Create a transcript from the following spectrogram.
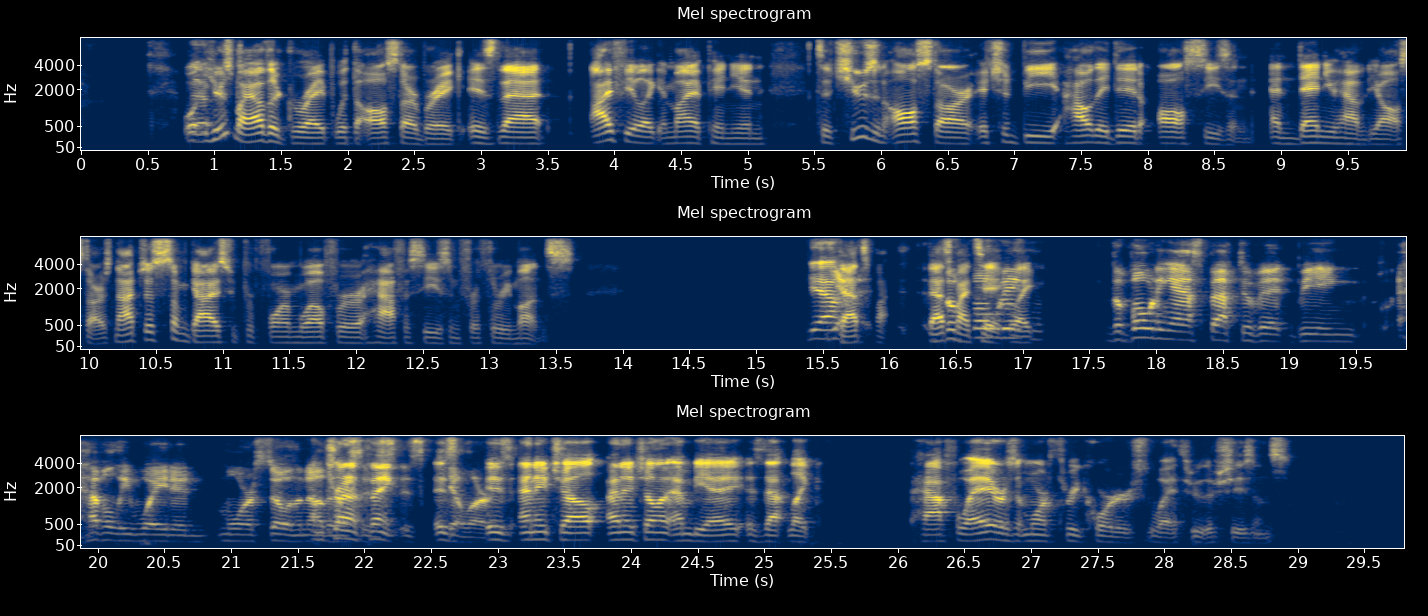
Well, Yeah. here's my other gripe with the All Star break is that I feel like, in my opinion, to choose an All Star, it should be how they did all season, and then you have the All Stars, not just some guys who perform well for half a season for three months. Yeah. Yeah. That's my that's the my take. voting, Like, the voting aspect of it being heavily weighted more so than I'm others trying to is, think. is Is, killer. is NHL NHL and NBA is that like halfway or is it more three quarters way through their seasons?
